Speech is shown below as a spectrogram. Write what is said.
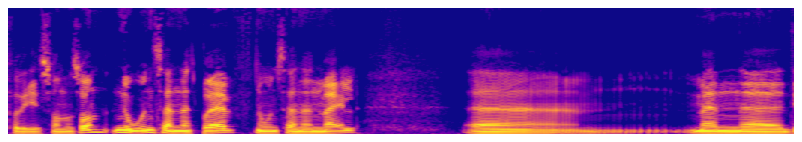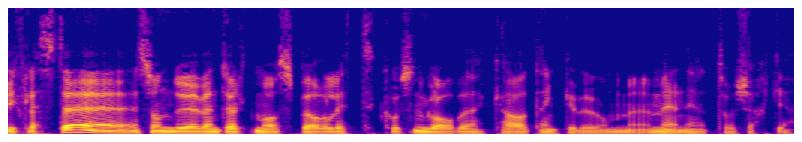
fordi sånn og sånn'. Noen sender et brev, noen sender en mail. Eh, men eh, de fleste er sånn du eventuelt må spørre litt 'hvordan går det', hva tenker du om menighet og kirke?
